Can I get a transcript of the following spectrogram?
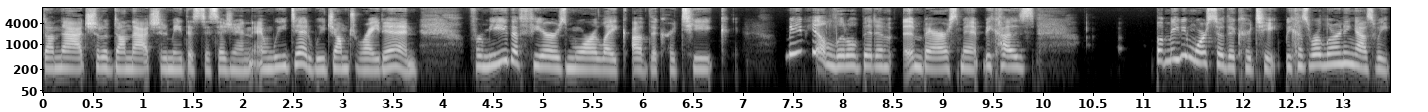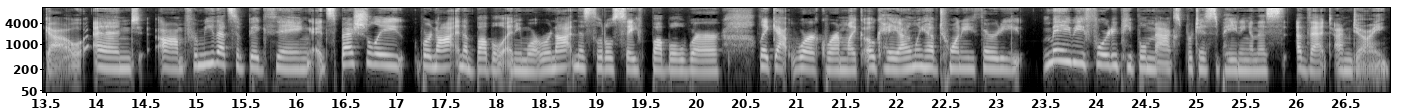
done that, should have done that, should have made this decision. And we did, we jumped right in. For me, the fear is more like of the critique maybe a little bit of embarrassment because but maybe more so the critique because we're learning as we go. And um, for me, that's a big thing, especially we're not in a bubble anymore. We're not in this little safe bubble where, like at work, where I'm like, okay, I only have 20, 30, maybe 40 people max participating in this event I'm doing.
